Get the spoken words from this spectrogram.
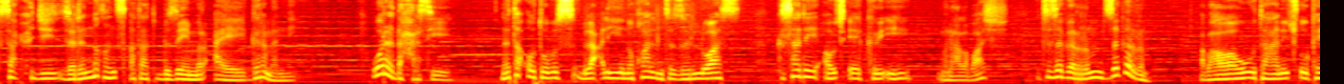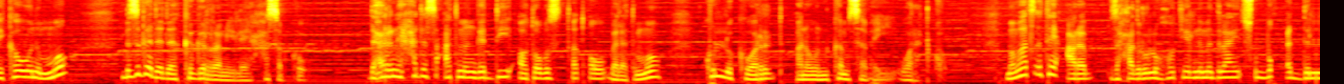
ክሳብ ሕጂ ዘደንቕ ህንጻታት ብዘይ ምርኣየይ ገረመኒ። ወረ ደሓርሲ ነታ ኣውቶቡስ ብላዕሊ ነዃል እንተዝህልዋስ ክሳደይ ኣውጺኤ ክርኢ ምናልባሽ እቲ ዘገርም ዘገርም ኣብ ሃዋህው ተሃኒጹ ከይከውን እሞ ብዝገደደ ክግረም ኢለ ሓሰብኩ። ድሕሪ ናይ ሓደ ሰዓት መንገዲ ኣውቶቡስ ጠጠው በለት እሞ ኩሉ ክወርድ ኣነውን ከም ሰበይ ወረድኩ። መማጽእተይ ዓረብ ዝሓድሩሉ ሆቴል ንምድላይ ጽቡቕ ዕድል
